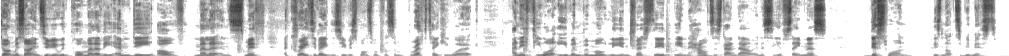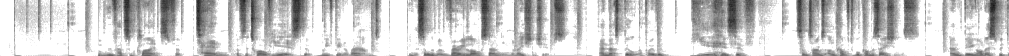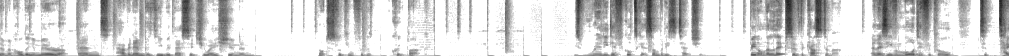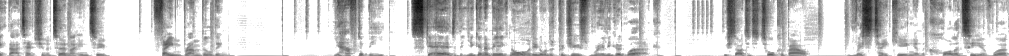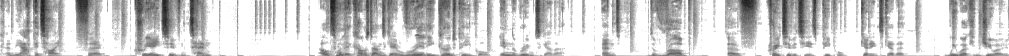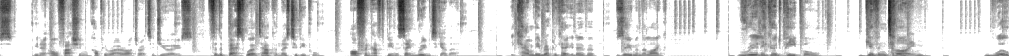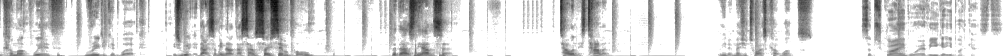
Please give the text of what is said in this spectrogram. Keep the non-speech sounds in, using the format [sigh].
Don't miss our interview with Paul Mellor, the MD of Mellor and Smith, a creative agency responsible for some breathtaking work. And if you are even remotely interested in how to stand out in a sea of sameness, this one is not to be missed. We've had some clients for 10 of the 12 years that we've been around. You know, some of them are very long standing relationships. And that's built up over years of sometimes uncomfortable conversations and being honest with them and holding a mirror up and having empathy with their situation and not just looking for the quick buck. It's really difficult to get somebody's attention, being on the lips of the customer. And it's even more difficult to take that attention and turn that into fame, brand building. You have to be scared that you're going to be ignored in order to produce really good work. We started to talk about risk taking and the quality of work and the appetite for creative intent. Ultimately, it comes down to getting really good people in the room together. And the rub of creativity is people getting together. We work in duos, you know, old fashioned copywriter, art director duos. For the best work to happen, those two people often have to be in the same room together. It can be replicated over Zoom and the like. Really good people, given time, will come up with really good work. It's really, that's I mean that, that sounds so simple, [laughs] but that's the answer. Talent is talent. You know, measure twice, cut once. Subscribe wherever you get your podcasts.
